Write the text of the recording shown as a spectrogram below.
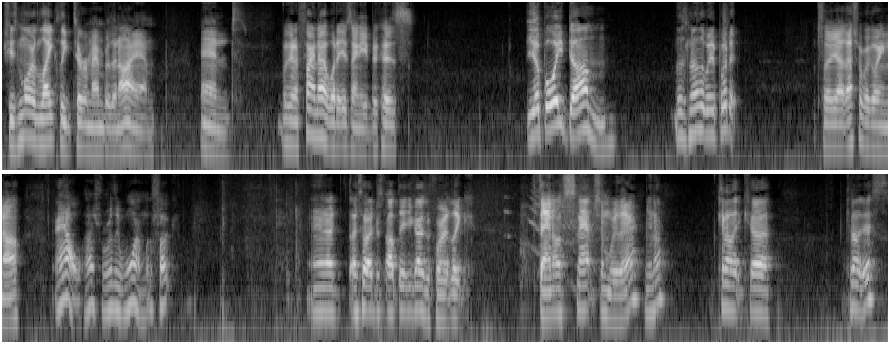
She's more likely to remember than I am and we're gonna find out what it is I need because your boy dumb. There's no other way to put it. So yeah, that's where we're going now. Ow, that's really warm. What the fuck? And I, I thought I'd just update you guys before it like Thanos snaps and we're there. You know, kind of like uh, kind of like this.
